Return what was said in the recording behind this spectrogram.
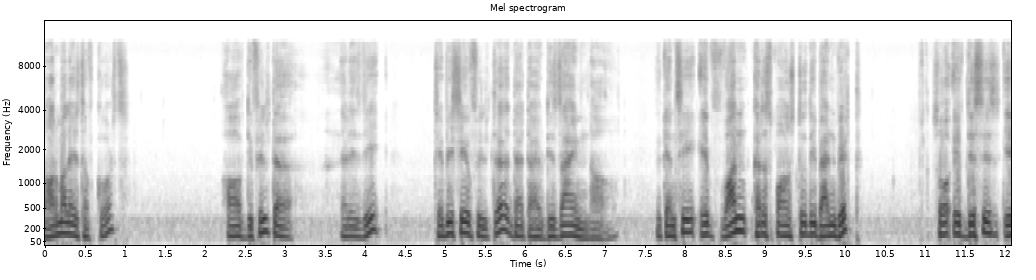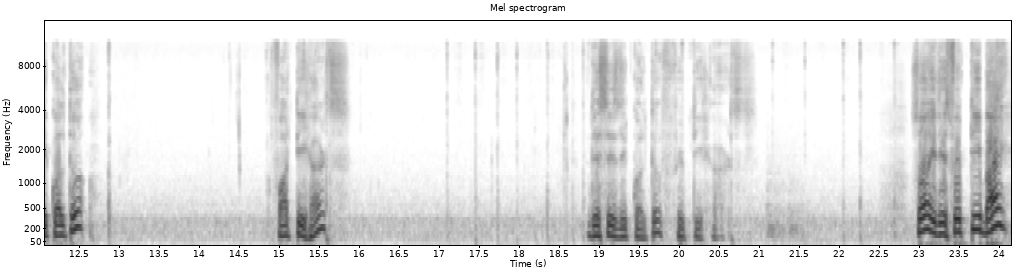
normalized of course of the filter that is the Chebyshev filter that I have designed now. You can see if 1 corresponds to the bandwidth. So, if this is equal to 40 hertz, this is equal to 50 hertz. So, it is 50 by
